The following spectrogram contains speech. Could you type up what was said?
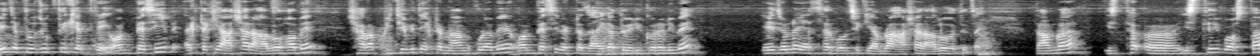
এই যে প্রযুক্তি ক্ষেত্রে অনপ্যাসিভ একটা কি আশার আলো হবে? সারা পৃথিবীতে একটা নাম কুড়াবে অনপ্যাসিভ একটা জায়গা তৈরি করে নেবে। এই জন্য এস স্যার বলছি কি, আমরা আশার আলো হতে চাই। তা আমরা স্থা স্থির বস্তা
